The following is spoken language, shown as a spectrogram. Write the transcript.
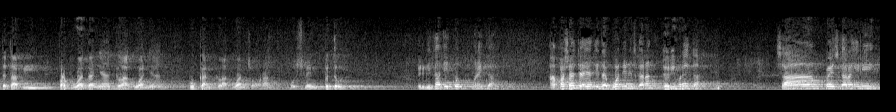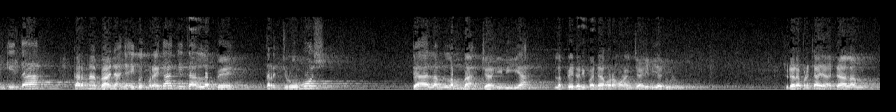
tetapi perbuatannya, kelakuannya bukan kelakuan seorang muslim betul. Jadi kita ikut mereka. Apa saja yang kita buat ini sekarang dari mereka. Sampai sekarang ini kita karena banyaknya ikut mereka kita lebih terjerumus dalam lembah jahiliyah lebih daripada orang-orang jahiliyah dulu. Saudara percaya dalam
